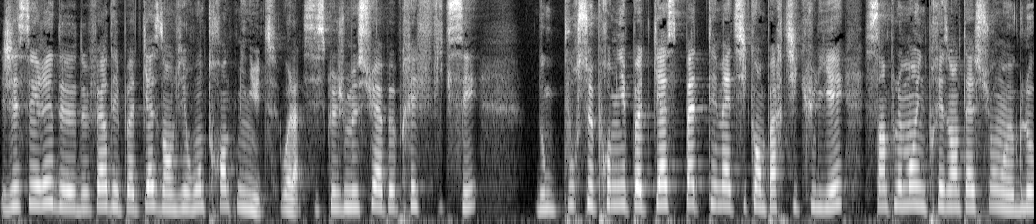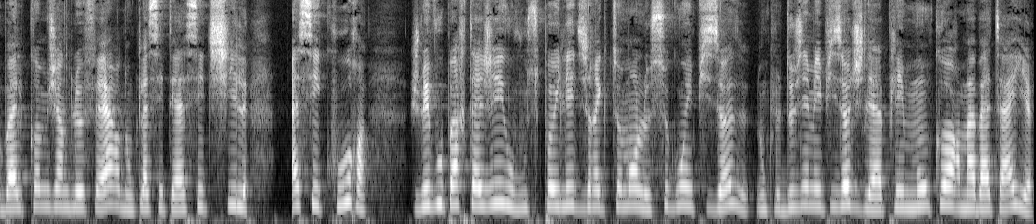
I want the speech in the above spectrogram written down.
J'essaierai de, faire des podcasts d'environ 30 minutes. Voilà, c'est ce que je me suis à peu près fixé. Donc pour ce premier podcast, pas de thématique en particulier, simplement une présentation euh, globale comme je viens de le faire. Donc là c'était assez chill, assez court. Je vais vous partager ou vous spoiler directement le second épisode. Donc le deuxième épisode, je l'ai appelé Mon corps, ma bataille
